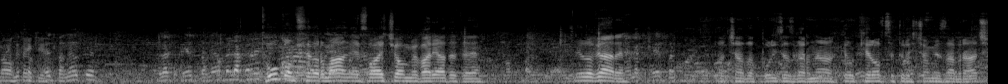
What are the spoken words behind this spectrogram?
No, thank you. Tłuką się normalnie, słuchajcie, o mnie wariaty te. Nie do wiary. Do policja zgarnęła takiego kierowcę, który chciał mnie zabrać.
